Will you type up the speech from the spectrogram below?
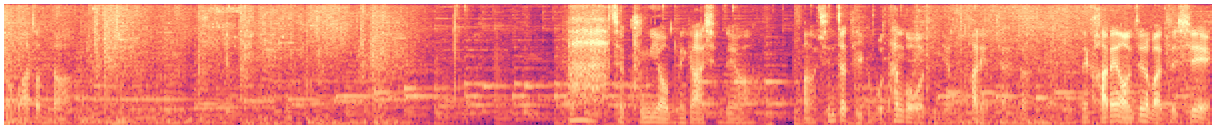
너 맞았다. 아, 제 궁이 없는 게 아쉽네요. 방금 진짜 딜교 못한 거거든요 가렌 입장에서 근데 가렌 언제나 말듯이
